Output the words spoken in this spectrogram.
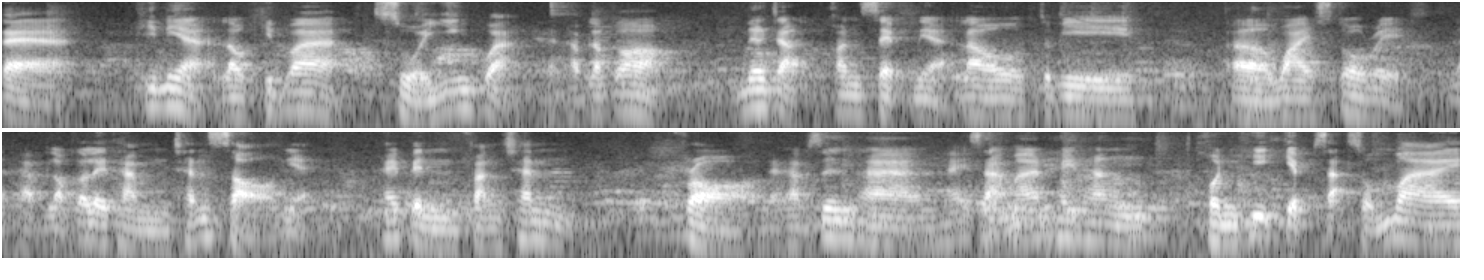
แต่ที่เนี่ยเราคิดว่าสวยยิ่งกว่านะครับแล้วก็เนื่องจากคอนเซปต์เนี่ยเราจะมี เอ่อ wide storage นะครับเราก็เลยทำชั้น2เนี่ยให้เป็นฟังก์ชันฟลอร์นะครับซึ่งทางให้สามารถให้ทางคนที่เก็บสะสมไวน์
